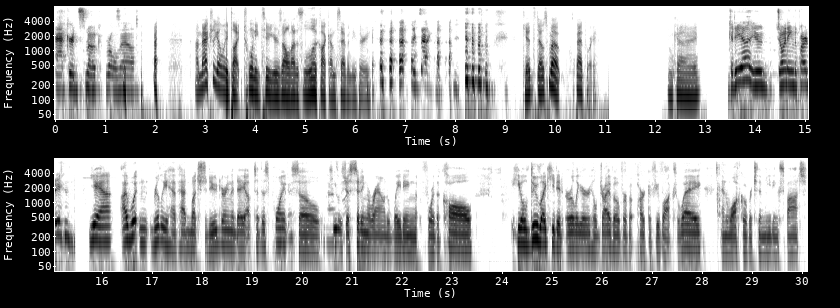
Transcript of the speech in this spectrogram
acrid smoke rolls out. I'm actually only like 22 years old. I just look like I'm 73. exactly. Kids don't smoke. It's bad for you. Okay. Cadia, you joining the party? Yeah, I wouldn't really have had much to do during the day up to this point, so he was just sitting around waiting for the call. He'll do like he did earlier. He'll drive over but park a few blocks away and walk over to the meeting spot.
